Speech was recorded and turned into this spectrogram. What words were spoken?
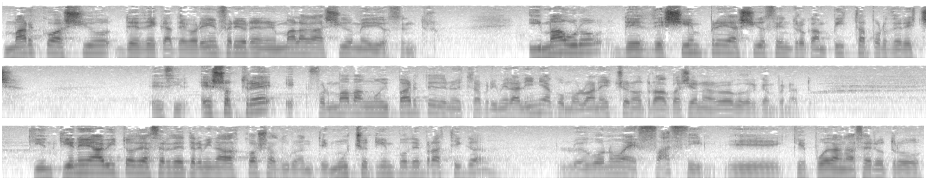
Marco ha sido, desde categoría inferior en el Málaga, ha sido medio centro. Y Mauro, desde siempre, ha sido centrocampista por derecha. Es decir, esos tres eh, formaban hoy parte de nuestra primera línea, como lo han hecho en otras ocasiones a lo largo del campeonato. Quien tiene hábitos de hacer determinadas cosas durante mucho tiempo de práctica, luego no es fácil eh, que puedan hacer otro,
